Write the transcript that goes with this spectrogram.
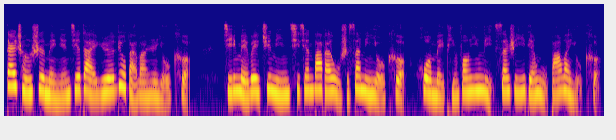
该城市每年接待约六百万日游客，即每位居民七千八百五十三名游客，或每平方英里三十一点五八万游客。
